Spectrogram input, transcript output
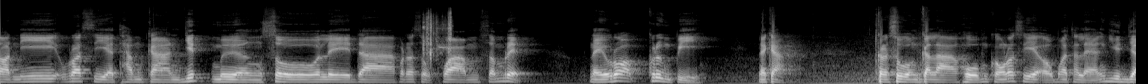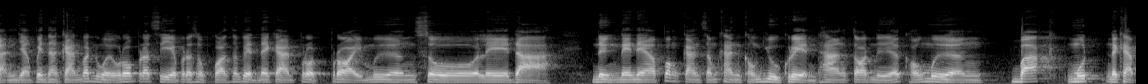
ตอนนี้รัสเซียทำการยึดเมืองโซเลดาประสบความสำเร็จ ในรอบครึ่งปีนะครับกระทรวงกลาโหมของรัสเซียออกมาแถลงยืนยันอย่างเป็นทางการว่าหน่วยรบรัสเซียประสบความสำเร็จในการปลดปล่อยเมืองโซเลดาหนึ่งในแนวป้องกันสำคัญของยูเครนทางตอนเหนือของเมืองบักมุดนะครับ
